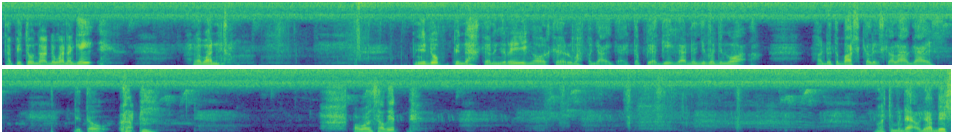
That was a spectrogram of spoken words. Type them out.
Tapi tu nak dua lagi. Lawan hidup pindah ke negeri ngau ke rumah penjai guys. Tapi lagi gak ada jenguk-jenguk. Ada tebas sekali sekala guys. Itu pawon sawit. Mas temedak udah habis.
